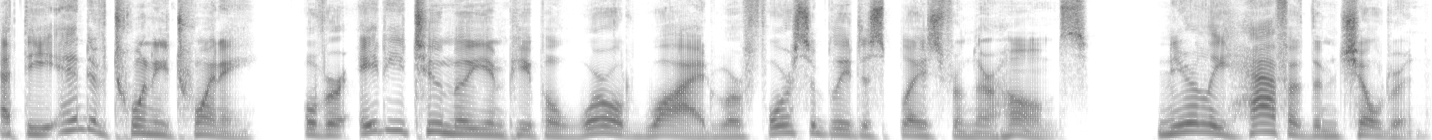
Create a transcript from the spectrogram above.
At the end of 2020, over 82 million people worldwide were forcibly displaced from their homes, nearly half of them children.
